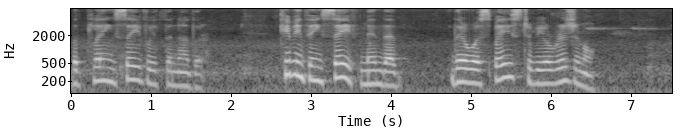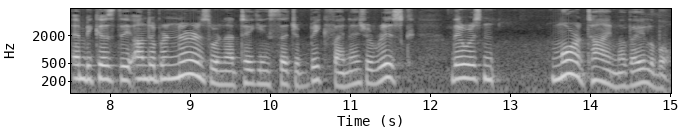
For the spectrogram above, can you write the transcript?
but playing safe with another. Keeping things safe meant that there was space to be original. And because the entrepreneurs were not taking such a big financial risk, there was more time available.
